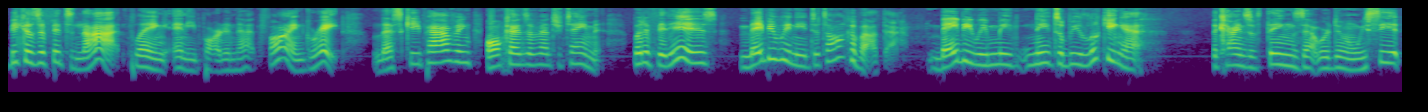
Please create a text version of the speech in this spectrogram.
because if it's not playing any part in that, fine, great. Let's keep having all kinds of entertainment. But if it is, maybe we need to talk about that. Maybe we need to be looking at the kinds of things that we're doing. We see it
